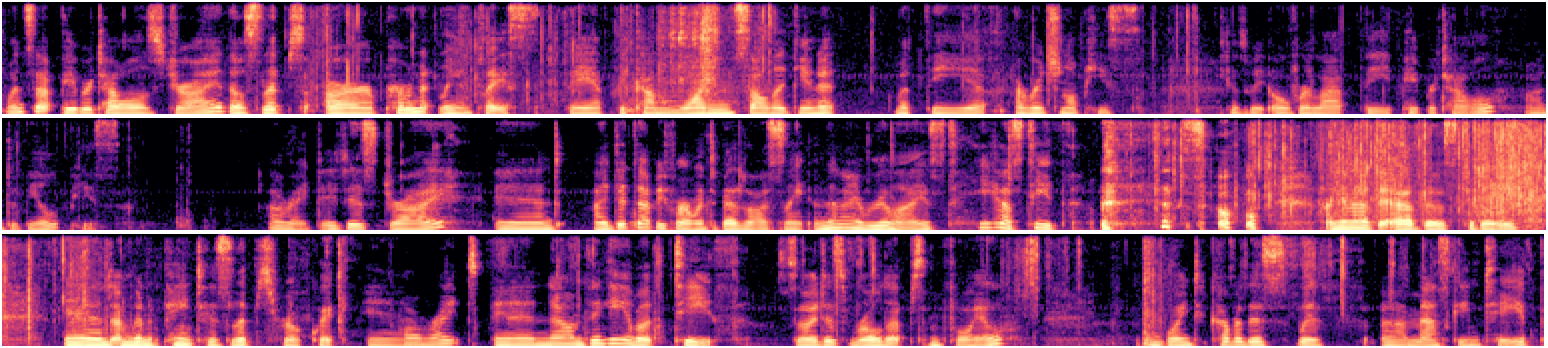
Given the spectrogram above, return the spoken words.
Once that paper towel is dry, those lips are permanently in place. They have become one solid unit with the uh, original piece because we overlap the paper towel onto the old piece. Alright, it is dry, and I did that before I went to bed last night, and then I realized he has teeth. so I'm going to have to add those today, and I'm going to paint his lips real quick. Alright, and now I'm thinking about teeth. So I just rolled up some foil. I'm going to cover this with uh, masking tape.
